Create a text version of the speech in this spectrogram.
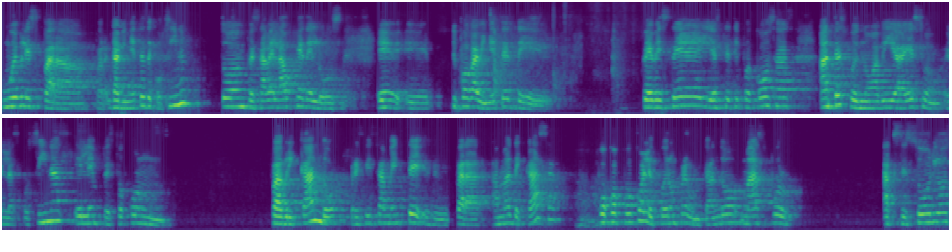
muebles para, gabinetes de cocina. Todo empezaba el auge de los eh, eh, tipo gabinetes de PVC y este tipo de cosas. Antes pues no había eso en las cocinas. Él empezó con fabricando precisamente eh, para amas de casa. Poco a poco le fueron preguntando más por accesorios,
